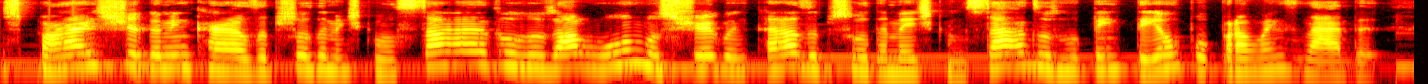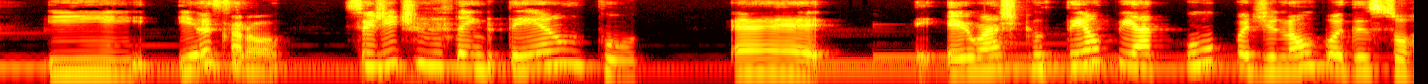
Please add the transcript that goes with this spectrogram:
os pais chegando em casa absurdamente cansados, os alunos chegam em casa absurdamente cansados, não tem tempo para mais nada. E, e assim, Carol? se a gente não tem tempo, é, eu acho que o tempo e a culpa de não poder so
